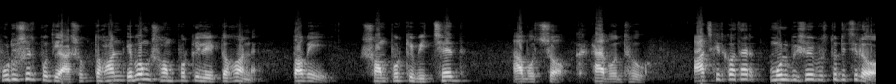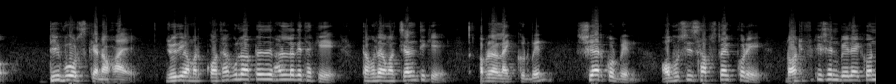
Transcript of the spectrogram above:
পুরুষের প্রতি আসক্ত হন এবং সম্পর্কে লিপ্ত হন তবে সম্পর্কে বিচ্ছেদ আবশ্যক হ্যাঁ বন্ধু আজকের কথার মূল বিষয়বস্তুটি ছিল ডিভোর্স কেন হয়? যদি আমার কথাগুলো আপনাদের ভালো লাগে থাকে তাহলে আমার চ্যানেলটিকে আপনারা লাইক করবেন। শেয়ার করবেন। অবশ্যই সাবস্ক্রাইব করে নোটিফিকেশন বেল আইকন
